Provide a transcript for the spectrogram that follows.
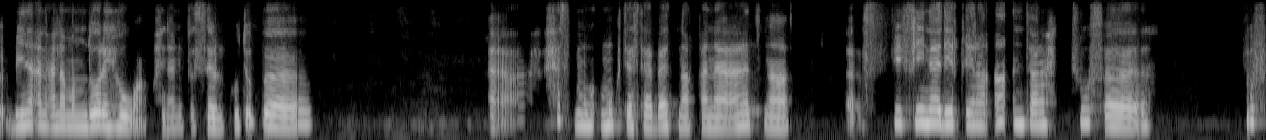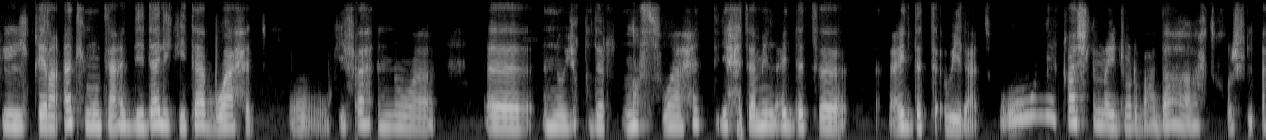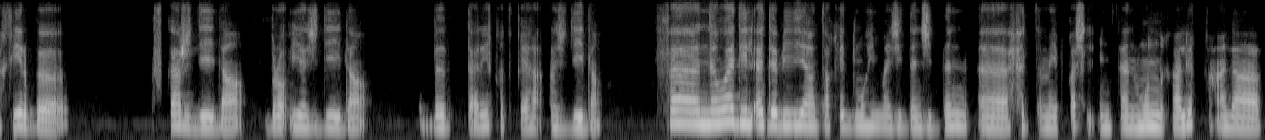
بناء على منظوره هو. إحنا نفسر الكتب آه، حسب مكتسباتنا قناعاتنا. في في نادي قراءة أنت راح تشوف تشوف القراءات المتعددة لكتاب واحد وكيفاه أنه أنه يقدر نص واحد يحتمل عدة عدة تأويلات. والنقاش لما يجر بعدها راح تخرج في الأخير بأفكار جديدة برؤية جديدة. بطريقة قراءة جديدة. فالنوادي الأدبية أعتقد مهمة جدا جدا آه، حتى ما يبقاش الإنسان منغلق على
